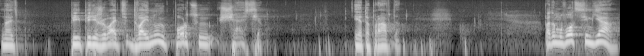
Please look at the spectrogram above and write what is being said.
знаете, переживать двойную порцию счастья. И это правда. Поэтому вот семья,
